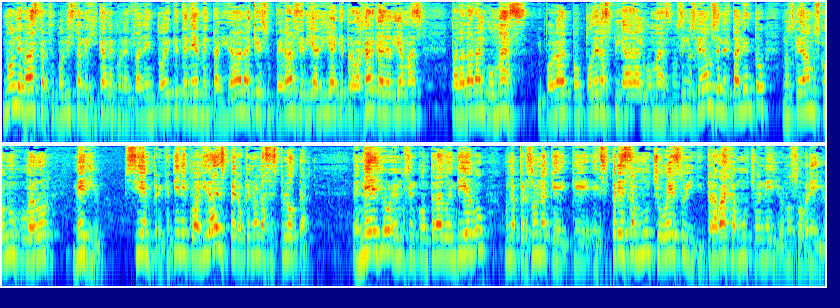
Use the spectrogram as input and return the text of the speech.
No le basta al futbolista mexicano con el talento, hay que tener mentalidad, hay que superarse día a día, hay que trabajar cada día más para dar algo más y poder, poder aspirar a algo más. Si nos quedamos en el talento, nos quedamos con un jugador medio, siempre, que tiene cualidades pero que no las explota. En ello hemos encontrado en Diego una persona que, expresa mucho eso y, trabaja mucho en ello, ¿no? Sobre ello.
